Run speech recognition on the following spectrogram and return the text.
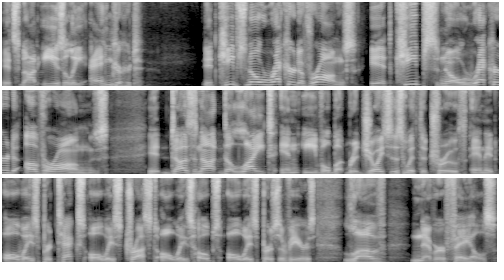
It's not easily angered. It keeps no record of wrongs. It keeps no record of wrongs. It does not delight in evil, but rejoices with the truth, and it always protects, always trusts, always hopes, always perseveres. Love never fails.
